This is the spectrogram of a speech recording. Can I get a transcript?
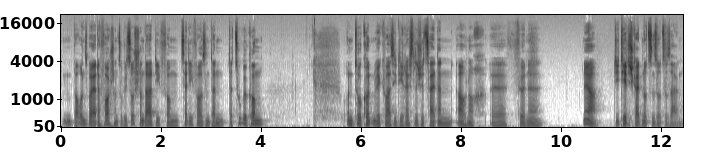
bei uns war ja der Vorstand sowieso schon da, die vom ZIV sind dann dazugekommen. Und so konnten wir quasi die restliche Zeit dann auch noch äh, für eine ja, die Tätigkeit nutzen sozusagen.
